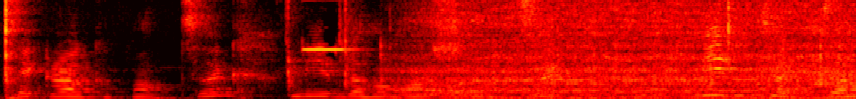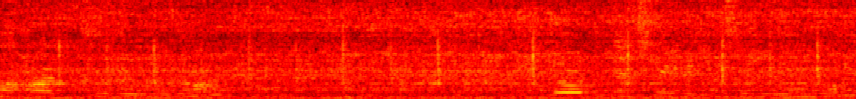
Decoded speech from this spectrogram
Tekrar kapattık. Bir daha başlattık. Bir tık daha arttırıyorum. Dörtte çevirtiyorum.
